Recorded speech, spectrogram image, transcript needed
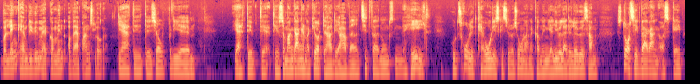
hvor længe kan han blive ved med at komme ind og være brændslukker? Ja, det, det er sjovt, fordi øh, ja, det, det, det er så mange gange, han har gjort det her, det har været, tit været nogle sådan helt utroligt kaotiske situationer, han er kommet ind i. Alligevel er det lykkedes ham stort set hver gang at skabe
